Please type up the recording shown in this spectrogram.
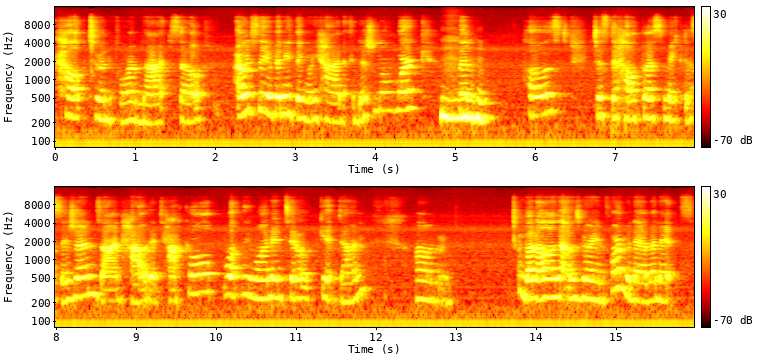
help to inform that. So I would say, if anything, we had additional work than posed just to help us make decisions on how to tackle what we wanted to get done. Um, but all of that was very informative, and it's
